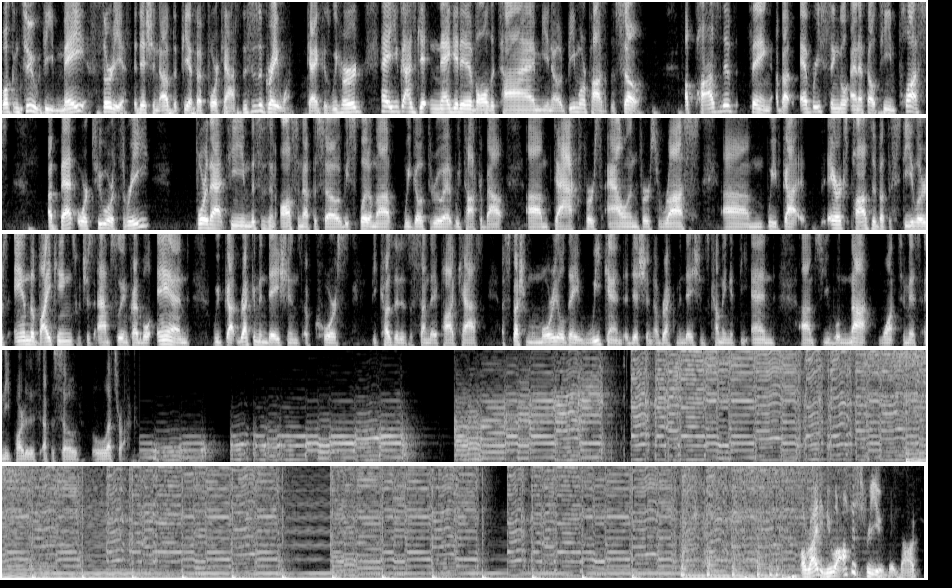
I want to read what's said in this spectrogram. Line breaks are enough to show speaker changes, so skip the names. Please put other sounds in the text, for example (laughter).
Welcome to the May 30th edition of the PFF Forecast. This is a great one, okay? Because we heard, hey, you guys get negative all the time, you know, be more positive. So, a positive thing about every single NFL team, plus a bet or two or three for that team. This is an awesome episode. We split them up, we go through it, we talk about um, Dak versus Allen versus Russ. Um, we've got Eric's positive about the Steelers and the Vikings, which is absolutely incredible. And we've got recommendations, of course, because it is a Sunday podcast, a special Memorial Day weekend edition of recommendations coming at the end. Um, so you will not want to miss any part of this episode. Let's rock. All righty, new office for you, big dog.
